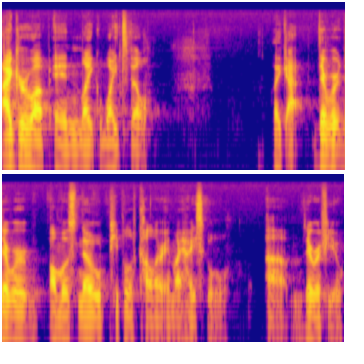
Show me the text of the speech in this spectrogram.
I grew up in like Whitesville. Like I, there were, there were almost no people of color in my high school. Um, there were a few.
